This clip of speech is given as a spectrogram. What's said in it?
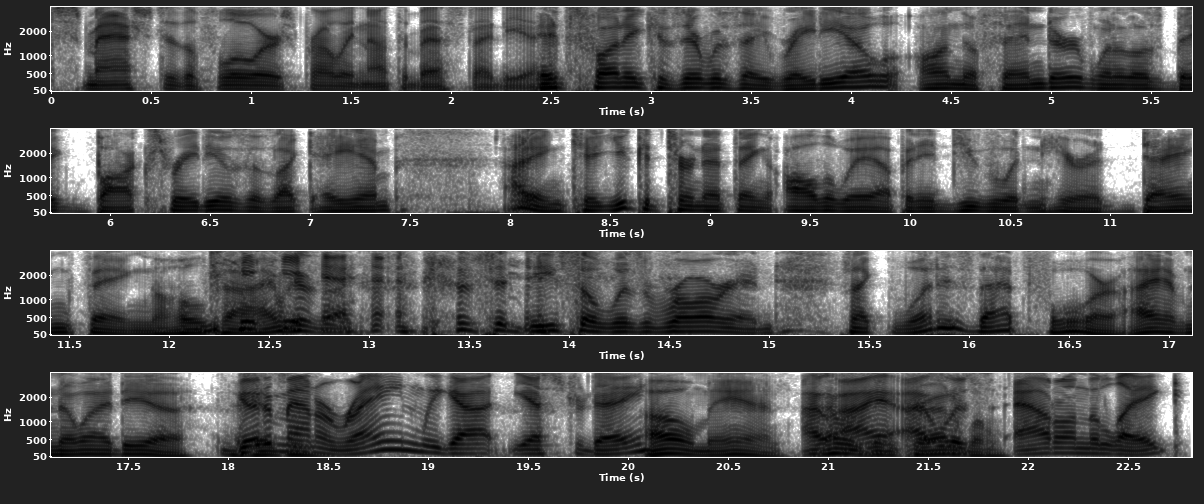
smashed to the floor is probably not the best idea. It's funny because there was a radio on the fender, one of those big box radios, it was like AM. I didn't care. You could turn that thing all the way up, and it, you wouldn't hear a dang thing the whole time because the diesel was roaring. It's like, what is that for? I have no idea. Good amount we- of rain we got yesterday. Oh man, I, was I, I was out on the lake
